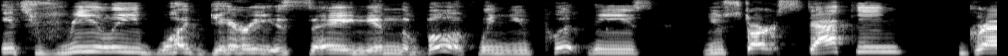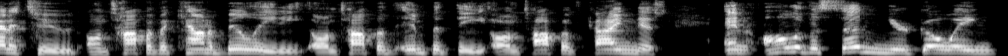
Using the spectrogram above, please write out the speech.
it's really what Gary is saying in the book when you put these you start stacking gratitude on top of accountability, on top of empathy, on top of kindness. And all of a sudden you're going,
